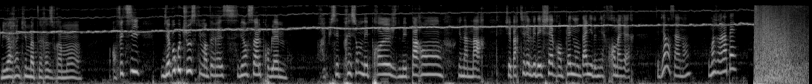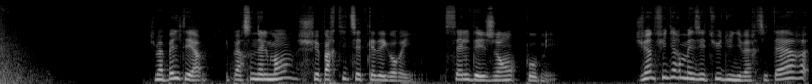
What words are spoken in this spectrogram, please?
Mais y a rien qui m'intéresse vraiment. En fait, si, y a beaucoup de choses qui m'intéressent, c'est bien ça le problème. Et puis cette pression des proches, de mes parents, il a marre. J'ai parti lever des chèvres en pleine montagne et devenir franc-maillard. C'est bien ça, non? Moi, ça Je m'appelle Théa, et personnellement, je fais partie de cette catégorie, celle des gens paumés. Je viens de finir mes études universitaires,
